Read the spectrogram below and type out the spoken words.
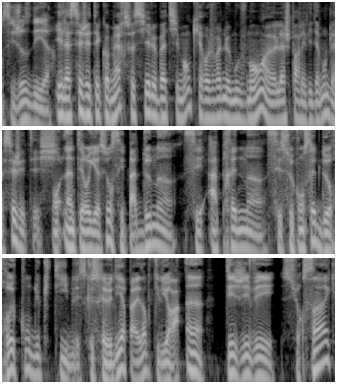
Si j'ose dire. Et la CGT Commerce aussi est le bâtiment qui rejoignent le mouvement. Euh, Là je parle évidemment de la CGT. Bon, L'interrogation, c'est pas demain, c'est après-demain. C'est ce concept de reconductible. Est-ce que ça veut dire, par exemple, qu'il y aura un TGV sur 5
